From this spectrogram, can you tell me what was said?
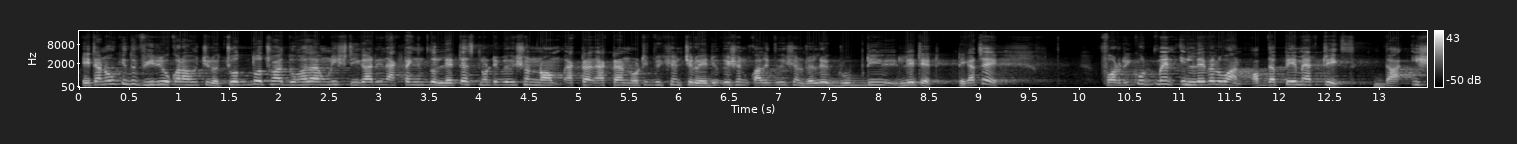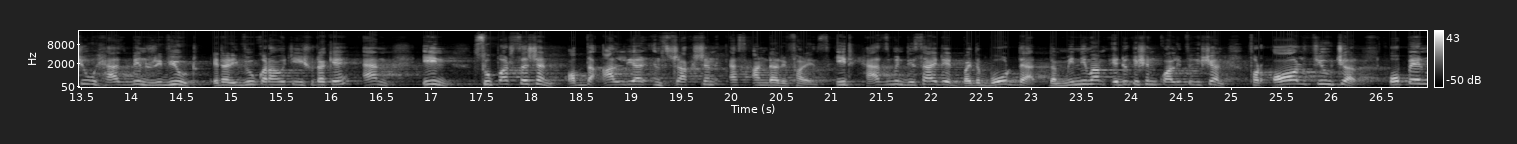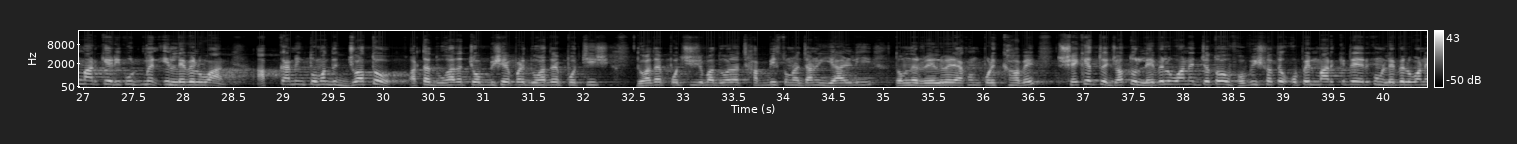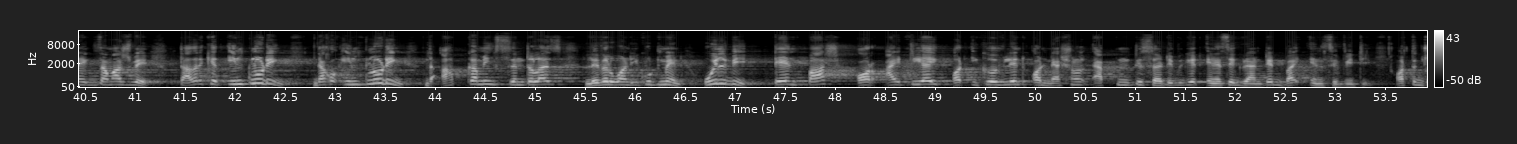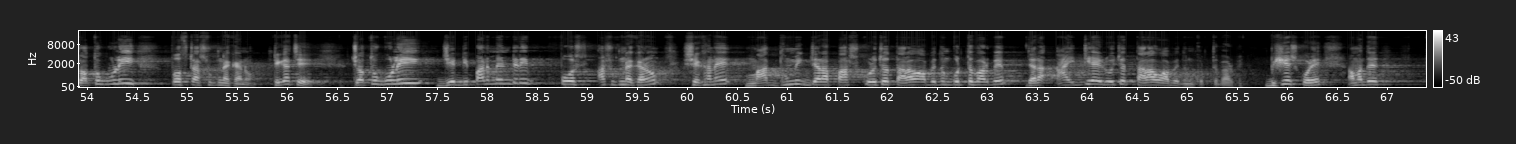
এটা কিন্তু ভিডিও করা হচ্ছিল। চোদ্দ ছয় দু হাজার উনিশ রিগার্ডিং একটা কিন্তু লেটেস্ট নোটিফিকেশন নম একটা একটা নোটিফিকেশন ছিল education qualification railway group D related ঠিক আছে? For recruitment in level one of the pay matrix the issue has been reviewed এটা রিভিউ করা হয়েছে ইস্যুটাকে and in supersession of the earlier instruction as under reference it has been decided by the board that the minimum education qualification for all future open market recruitment in level one upcoming তোমাদের যত, অর্থাৎ দু হাজার চব্বিশের পরে দু হাজার পঁচিশ দু হাজার পঁচিশ বা দু হাজার ছাব্বিশ তোমরা জানো ইয়ারলি তোমাদের রেলওয়ের এখন পরীক্ষা হবে, সেক্ষেত্রে যত লেভেল ওয়ানের যত ভবিষ্যতে ওপেন মার্কেটে এরকম লেভেল ওয়ানে এক্সাম আসবে, তাদের ক্ষেত্রে ইনক্লুডিং দেখো including the upcoming centralize level one recruitment will be ten pass or ITI or equivalent or national apprentice certificate NSC granted by NCPT অর্থাৎ যতগুলোই পোস্ট আসুক না কেন, ঠিক আছে? যতগুলোই যে ডিপার্টমেন্টেরই পোস্ট আসুক না কেন, সেখানে মাধ্যমিক যারা পাস করেছ তারাও আবেদন করতে পারবে, যারা আইটিআই রয়েছে তারাও আবেদন করতে পারবে। বিশেষ করে আমাদের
